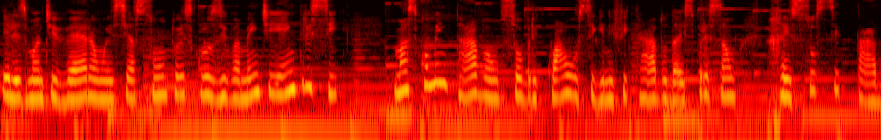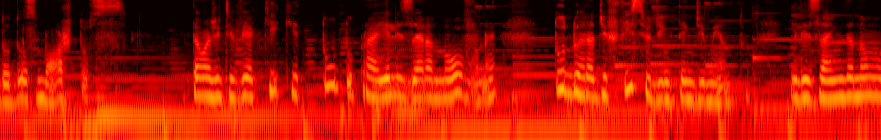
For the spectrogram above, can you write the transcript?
Eles mantiveram esse assunto exclusivamente entre si, mas comentavam sobre qual o significado da expressão ressuscitado dos mortos. Então a gente vê aqui que tudo para eles era novo, né? Tudo era difícil de entendimento. Eles ainda não,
